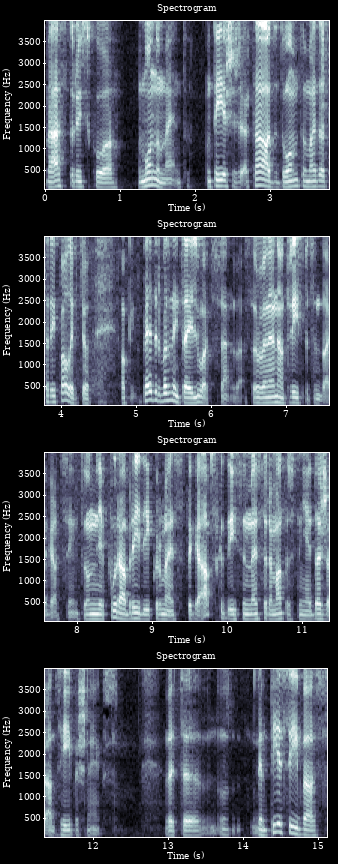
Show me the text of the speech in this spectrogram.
vēsturisko monumentu. Un tieši ar tādu domu tam vajadzētu arī palikt. Jo okay, Pētera baznīcā ir ļoti sena vēsture, vai ne? Nav 13. gadsimta. Un jebkurā brīdī, kur mēs kā apskatīsim, mēs varam atrast viņai dažādus īpašniekus. Bet uh, nu, gan tiesībās,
